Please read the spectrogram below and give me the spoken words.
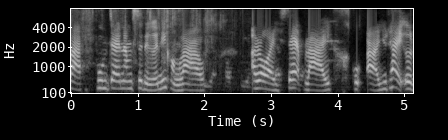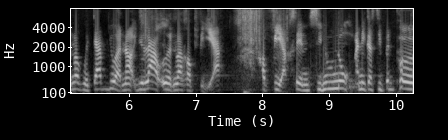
ค่ะ ภูมิใจนำเสนออันนี้ของลาว อร่อยแซ่บหลาย อ่าอยู่ไทยเอิญว่าก๋วยจับหยวนเนาะอยู่ลาวเอิญว่าข้าวเปียกข้าวเปียกเส้นสีนุ่มๆ อันนี้ก็สิเป็นเพอ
